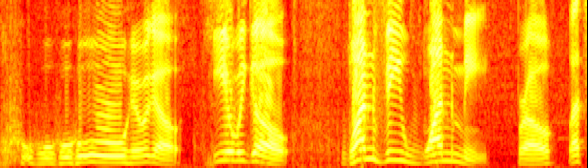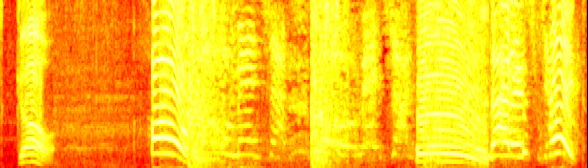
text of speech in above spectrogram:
Ooh, here we go. Here we go. 1v1 me, bro. Let's go. Oh! That is right!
